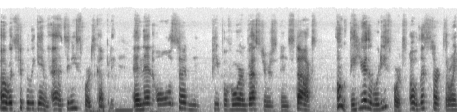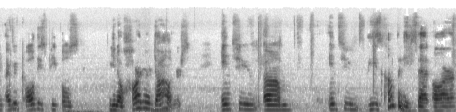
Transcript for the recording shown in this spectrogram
Oh, what's Super League Gaming? Oh, it's an esports company. And then all of a sudden, people who are investors in stocks, oh, they hear the word esports. Oh, let's start throwing every all these people's, you know, hard-earned dollars into um, into these companies that are,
